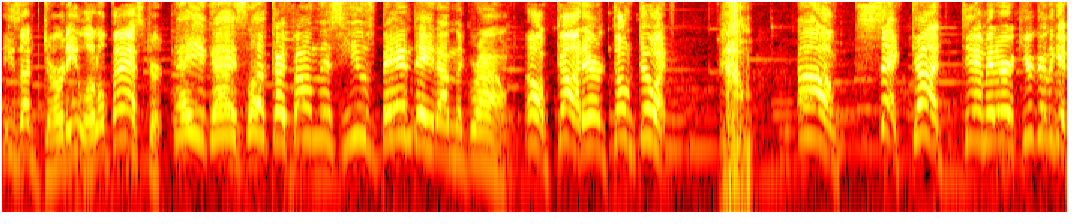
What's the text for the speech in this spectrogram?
he's a dirty little bastard. Hey, you guys, look, I found this used band aid on the ground. Oh, God, Eric, don't do it. Oh, sick. God damn it, Eric, you're gonna get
